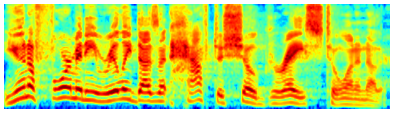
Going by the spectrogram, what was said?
Uniformity really doesn't have to show grace to one another.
